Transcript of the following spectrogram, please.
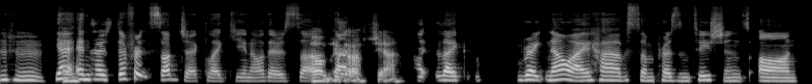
Mm-hmm. Yeah, and, and, there's different subject, like you know, there's uh, oh my gosh, yeah, like right now I have some presentations on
